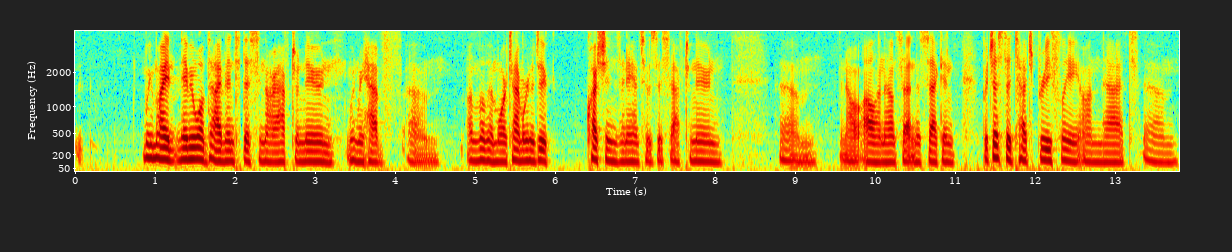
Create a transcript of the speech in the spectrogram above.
a little bit of we might maybe we'll dive into this in our afternoon when we have um, a little bit more time. We're going to do questions and answers this afternoon, um, and I'll, I'll, announce that in a second. But just to touch briefly on that, um,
